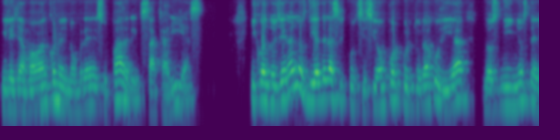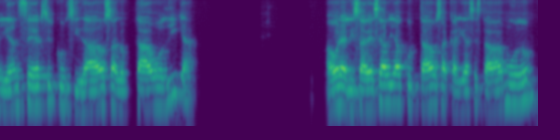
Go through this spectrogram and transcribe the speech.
y le llamaban con el nombre de su padre, Zacarías. Y cuando llegan los días de la circuncisión por cultura judía, los niños debían ser circuncidados al octavo día. Ahora, Elizabeth se había ocultado, Zacarías estaba mudo,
